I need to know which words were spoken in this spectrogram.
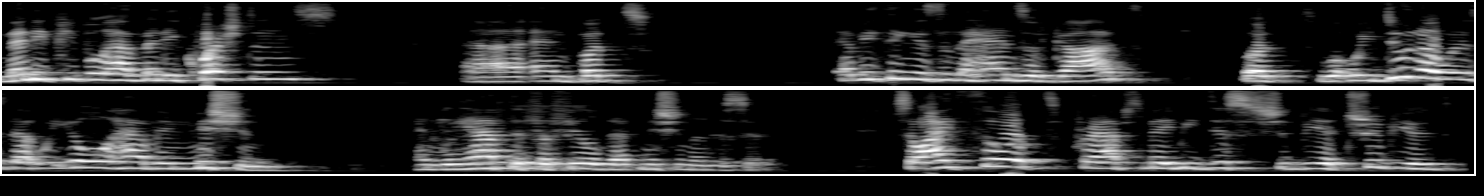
Many people have many questions, uh, and but everything is in the hands of God. But what we do know is that we all have a mission, and we have to fulfill that mission on this earth. So I thought perhaps maybe this should be a tribute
